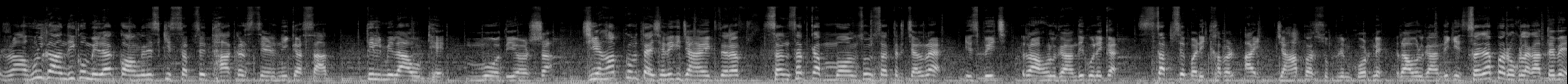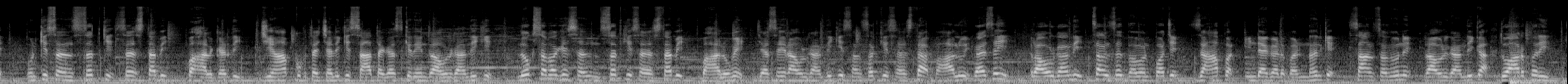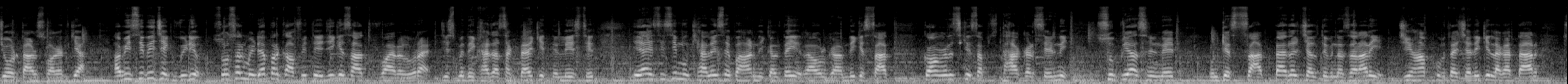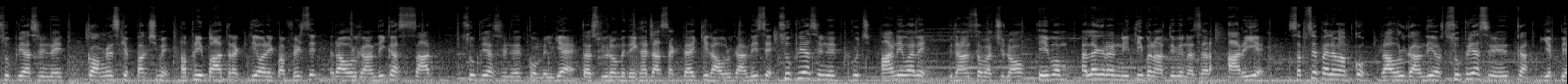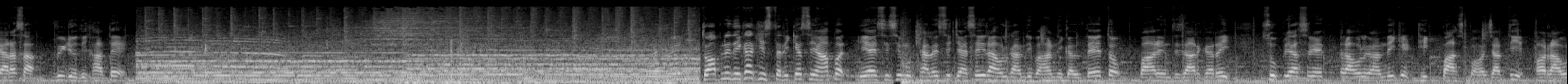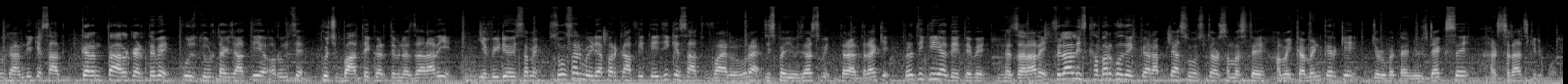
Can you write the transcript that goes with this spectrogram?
राहुल गांधी को मिला कांग्रेस की सबसे धाकर श्रेणी का साथ। तिलमिला उठे मोदी और शाह। जी हाँ आपको बताया चले कि जहाँ एक तरफ़ संसद का मानसून सत्र चल रहा है, इस बीच राहुल गांधी को लेकर सबसे बड़ी खबर आई, जहाँ पर सुप्रीम कोर्ट ने राहुल गांधी की सजा पर रोक लगाते हुए उनकी संसद की सदस्यता भी बहाल कर दी। जी हाँ आपको पता चले कि 7 अगस्त के दिन राहुल गांधी की लोकसभा के संसद की सदस्यता भी बहाल हो गई। जैसे ही राहुल गांधी की संसद की सदस्यता बहाल हुई, वैसे ही राहुल गांधी संसद भवन पहुँचे, जहाँ पर इंडिया गठबंधन के सांसदों ने राहुल गांधी का द्वार पर ही जोरदार स्वागत किया। अब इसी बीच एक वीडियो सोशल मीडिया पर काफ़ी तेज़ी के साथ वायरल हो रहा है। जिसमें देखा जा सकता है कि दिल्ली स्थित एआईसीसी मुख्यालय से बाहर निकलते ही राहुल गांधी के साथ कांग्रेस की सबसे धाकर शेरनी सुप्रिया श्रीनेत उनके साथ पैदल चलते हुए नज़र आ रही है। जी हाँ आपको बताया चले कि लगातार सुप्रिया श्रीनेत कांग्रेस के पक्ष में अपनी बात रखती है और एक बार फिर से राहुल गांधी का साथ सुप्रिया श्रीनेत को मिल गया है। तस्वीरों में देखा जा सकता है कि राहुल गांधी से सुप्रिया श्रीनेत कुछ आने वाले विधानसभा चुनाव एवं अलग रणनीति बनाते हुए नज़र आ रही है। सबसे पहले हम आपको राहुल गांधी और सुप्रिया श्रीनेत का ये प्यारा सा वीडियो दिखाते हैं। तो आपने देखा किस तरीके से यहाँ पर एआईसीसी मुख्यालय से जैसे ही राहुल गांधी बाहर निकलते हैं तो बाहर इंतज़ार कर रही सुप्रिया समेत राहुल गांधी के ठीक पास पहुँच जाती है और राहुल गांधी के साथ कर्म ताल करते हुए कुछ दूर तक जाती है और उनसे कुछ बातें करते हुए नज़र आ रही है। ये वीडियो इस समय सोशल मीडिया पर काफ़ी तेज़ी के साथ वायरल हो रहा है जिसपे यूज़र्स भी तरह तरह की प्रतिक्रिया देते हुए नज़र आ रहे फ़िलहाल इस खबर को देखकर आप क्या सोचते और समझते हैं, हमें कमेंट करके ज़रूर बताएँ। न्यूज़ डेस्क ऐसी हर्षराज की रिपोर्ट।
